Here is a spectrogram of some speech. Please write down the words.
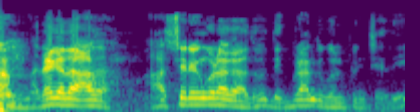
అదే కదా ఆశ్చర్యం కూడా కాదు దిగ్భ్రాంతి కొల్పించేది.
